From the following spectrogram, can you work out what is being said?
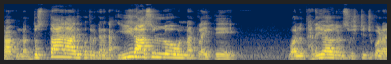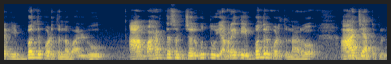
కాకుండా దుస్థానాధిపతులు కనుక ఈ రాసుల్లో ఉన్నట్లయితే వాళ్ళు ధనయోగం సృష్టించుకోవడానికి ఇబ్బంది పడుతున్న వాళ్ళు ఆ మహర్దశలు జరుగుతూ ఎవరైతే ఇబ్బందులు పడుతున్నారో ఆ జాతకులు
